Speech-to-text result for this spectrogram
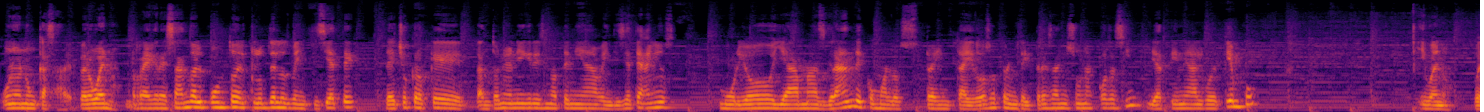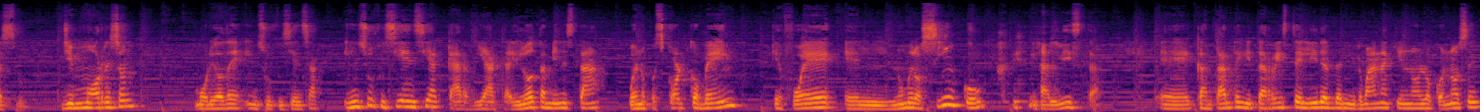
uno nunca sabe. Pero bueno, regresando al punto del club de los 27, de hecho creo que Antonio Nigris no tenía 27 años, murió ya más grande, como a los 32 o 33 años, una cosa así, ya tiene algo de tiempo. Y bueno, pues Jim Morrison murió de insuficiencia, insuficiencia cardíaca. Y luego también está, bueno, pues Kurt Cobain, que fue el número 5 en la lista. Eh, cantante, guitarrista y líder de Nirvana, quien no lo conoce.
